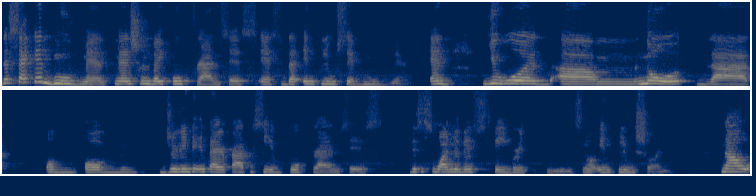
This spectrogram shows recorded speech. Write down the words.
The second movement mentioned by Pope Francis is the inclusive movement. And you would um, note that of, of during the entire papacy of Pope Francis, this is one of his favorite themes, no, inclusion. Now,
